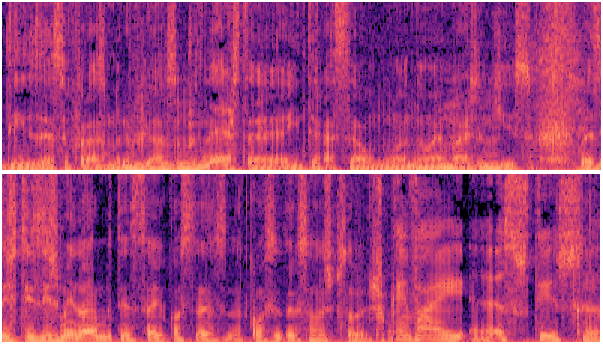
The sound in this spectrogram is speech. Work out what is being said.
diz essa frase maravilhosa. Uhum. Esta é a interação, não é, não é mais do que isso. Mas isto exige uma enorme atenção e concentração das pessoas. Quem vai assistir Sim.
